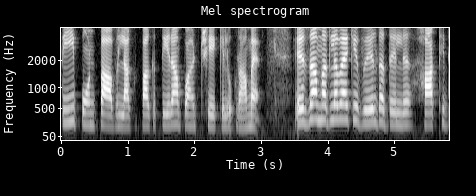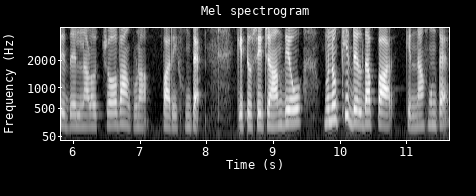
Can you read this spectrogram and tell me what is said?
30 ਪੌਂਡ ਭਾਵ ਲਗਭਗ 13.6 ਕਿਲੋਗ੍ਰਾਮ ਹੈ। ਇਸ ਦਾ ਮਤਲਬ ਹੈ ਕਿ ਵੇਲ ਦਾ ਦਿਲ ਹਾਥੀ ਦੇ ਦਿਲ ਨਾਲੋਂ 14 ਗੁਣਾ ਭਾਰੀ ਹੁੰਦਾ ਹੈ। ਕਿ ਤੁਸੀਂ ਜਾਣਦੇ ਹੋ ਮਨੁੱਖੀ ਦਿਲ ਦਾ ਭਾਰ ਕਿੰਨਾ ਹੁੰਦਾ ਹੈ?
